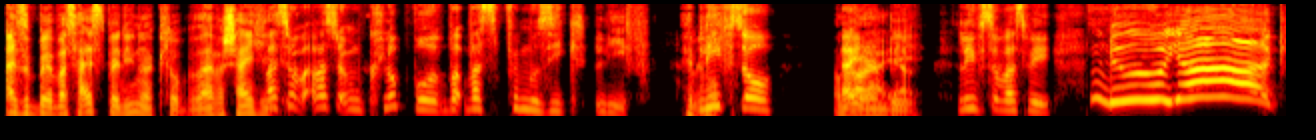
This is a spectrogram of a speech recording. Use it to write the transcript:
Also was heißt Berliner Club? Weil wahrscheinlich Warst du, warst du im Club, wo wa- was für Musik lief? Lief so, und Ah, ja, R&B. ja. lief sowas wie New York!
